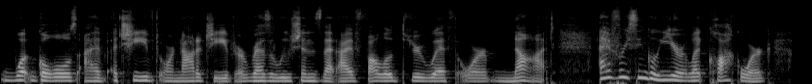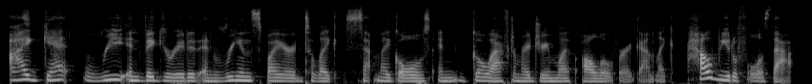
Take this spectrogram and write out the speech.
what goals I've achieved or not achieved, or resolutions that I've followed through with or not, every single year, like clockwork, I get reinvigorated and re inspired to like set my goals and go after my dream life all over again. Like, how beautiful is that?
